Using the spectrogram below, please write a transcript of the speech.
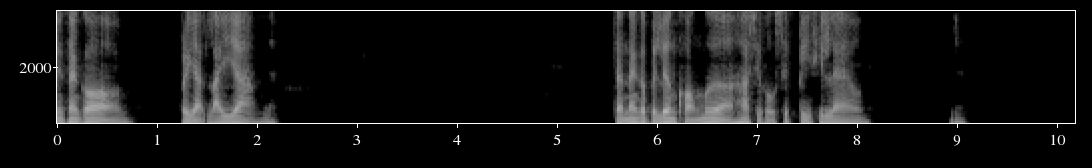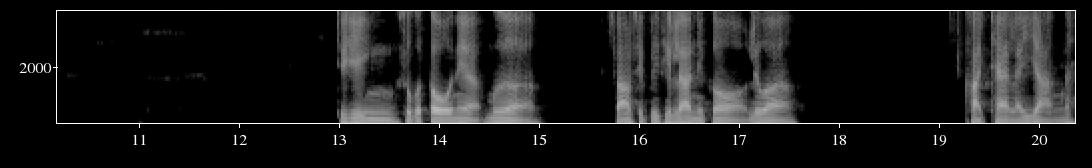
นี่ท่านก็ประหยัดหลายอย่างนะแต่นั่นก็เป็นเรื่องของเมื่อห้าสิบหกสิบปีที่แล้ว ที่จริงสุกโตเนี่ย เมื่อสามสิบปีที่แล้วนี่ก็เรียกว่า ขาดแคลนหลายอย่างนะ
